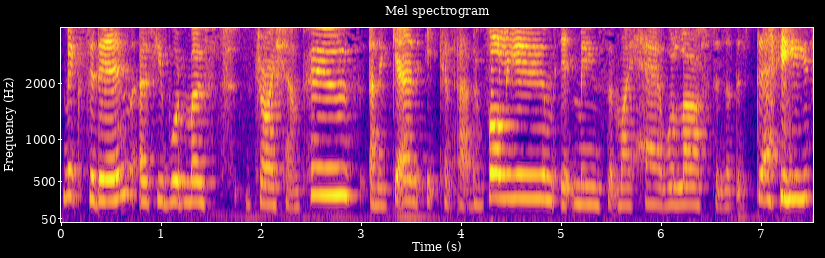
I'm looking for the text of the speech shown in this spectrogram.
mix it in as you would most dry shampoos. And again, it can add a volume. It means that my hair will last another day.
